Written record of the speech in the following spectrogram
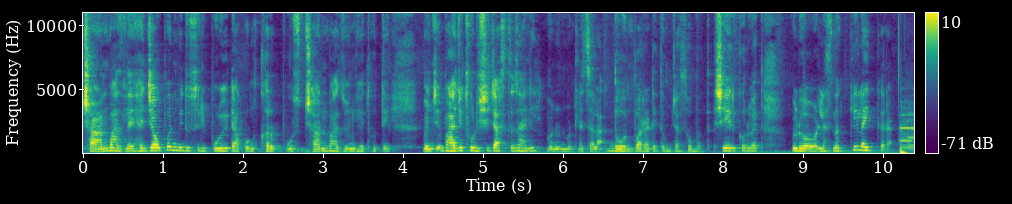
छान भाजला आहे ह्याच्यावर पण मी दुसरी पोळी टाकून खरपूस छान भाजून घेत होते. म्हणजे भाजी थोडीशी जास्त झाली म्हणून म्हटलं चला दोन पराठे तुमच्यासोबत शेअर करूयात. व्हिडिओ आवडल्यास नक्की लाईक करा.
